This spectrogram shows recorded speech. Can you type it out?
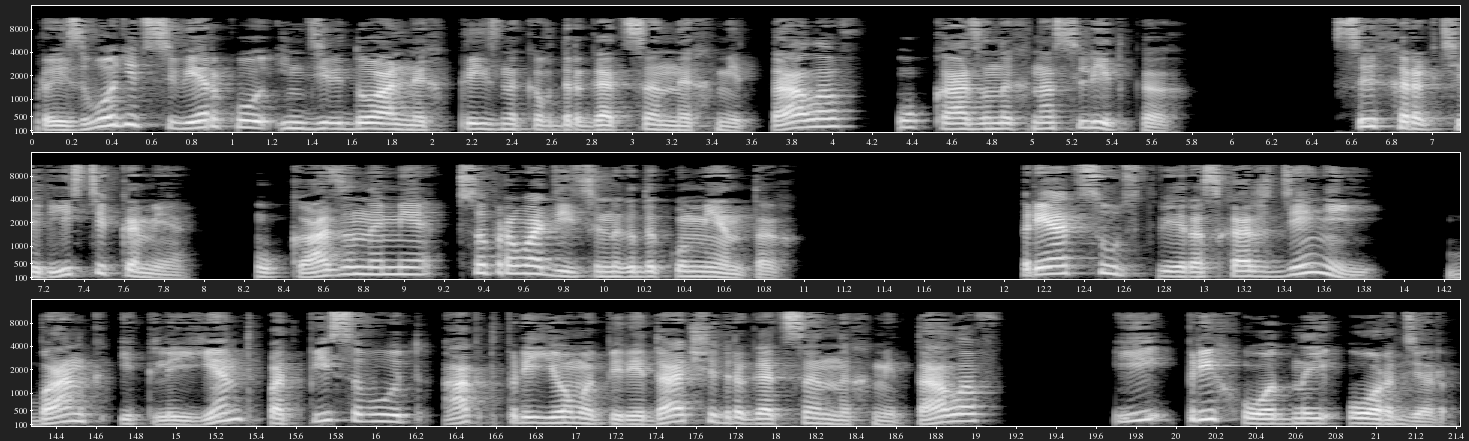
производит сверку индивидуальных признаков драгоценных металлов, указанных на слитках, с их характеристиками, указанными в сопроводительных документах. При отсутствии расхождений банк и клиент подписывают акт приема передачи драгоценных металлов и приходный ордер.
